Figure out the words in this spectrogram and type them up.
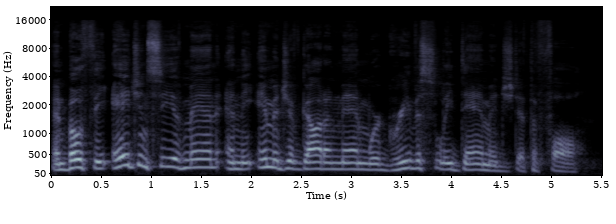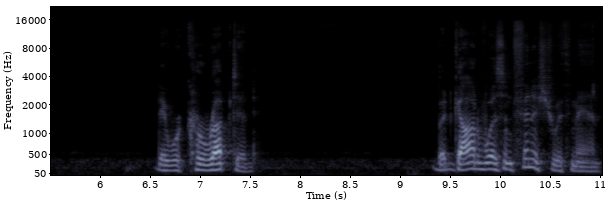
And both the agency of man and the image of God on man were grievously damaged at the fall. They were corrupted. But God wasn't finished with man.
